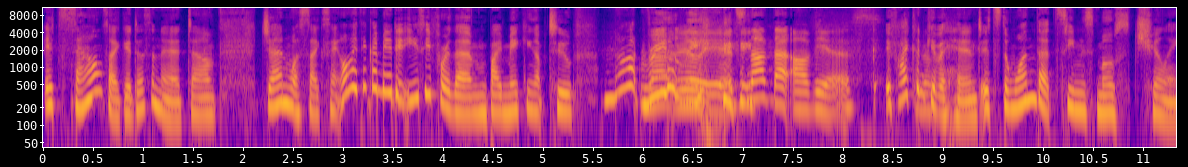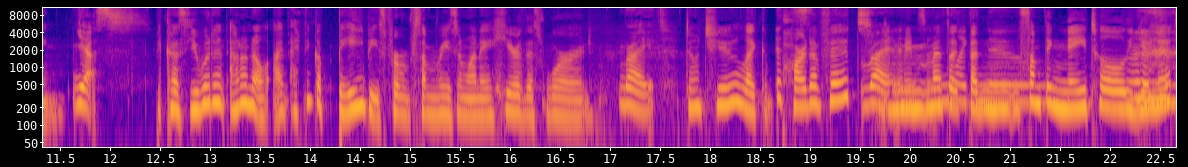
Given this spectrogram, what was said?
it sounds like it, doesn't it? Um, Jen was like saying, "Oh, I think I made it easy for them by making up two." Not really. Not really. It's not that obvious. if I could give a hint, it's the one that seems most chilling Yes. because you wouldn't. I don't know. I, I think of babies for some reason when I hear this word. Right. Don't you like It's- part of it? right, I mean, like, like the new- something natal unit.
